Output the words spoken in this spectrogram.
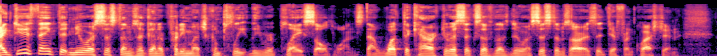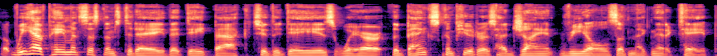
I do think that newer systems are going to pretty much completely replace old ones. Now, what the characteristics of those newer systems are is a different question. Uh, we have payment systems today that date back to the days where the bank's computers had giant reels of magnetic tape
